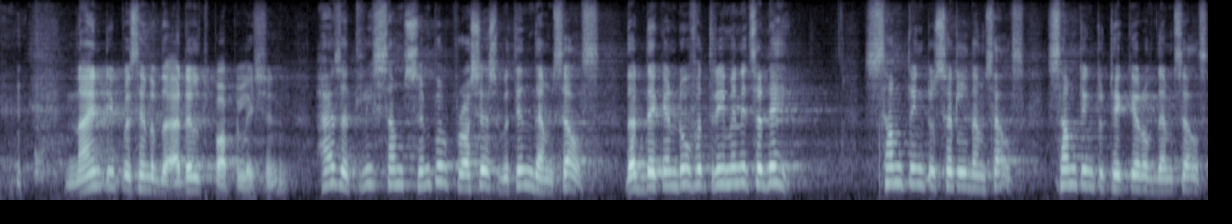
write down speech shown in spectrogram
ninety percent of the adult population has at least some simple process within themselves that they can do for three minutes a day. Something to settle themselves, something to take care of themselves,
